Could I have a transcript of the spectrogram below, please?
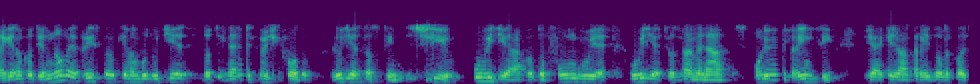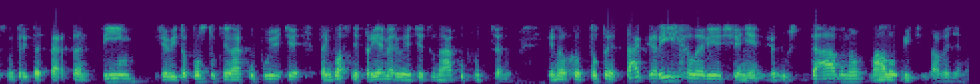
tak jednoducho tie nové príspevky len budú tieť do tých najväčších fondov. Ľudia sa s tým zžijú, uvidia, ako to funguje, uvidia, čo znamená spojivý princíp, že aj keď vám trhy dole klesnú 30%, tým, že vy to postupne nakupujete, tak vlastne priemerujete tú nákupnú cenu. Jednoducho, toto je tak rýchle riešenie, že už dávno malo byť zavedené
